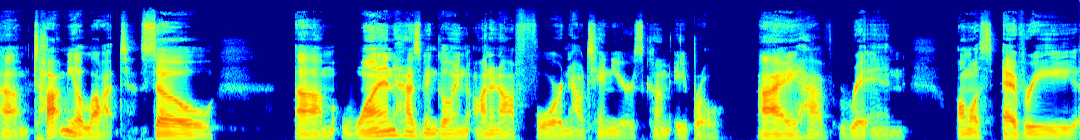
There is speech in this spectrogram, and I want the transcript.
um, taught me a lot. So um, one has been going on and off for now 10 years come April. I have written almost every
